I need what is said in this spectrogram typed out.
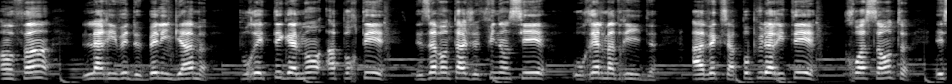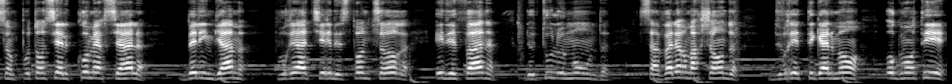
Enfin, l'arrivée de Bellingham pourrait également apporter des avantages financiers au Real Madrid. Avec sa popularité croissante et son potentiel commercial, Bellingham pourrait attirer des sponsors et des fans de tout le monde. Sa valeur marchande devrait également augmenter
